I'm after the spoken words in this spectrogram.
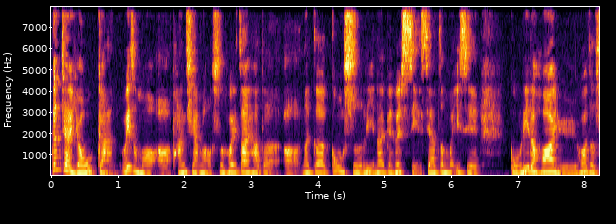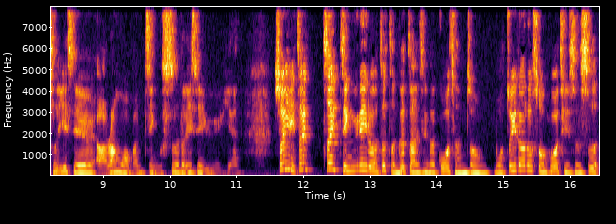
更加有感。为什么呃，唐启阳老师会在他的呃那个共识力那边会写下这么一些鼓励的话语，或者是一些啊让我们警示的一些语言？所以在在经历了这整个占星的过程中，我最大的收获其实是，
